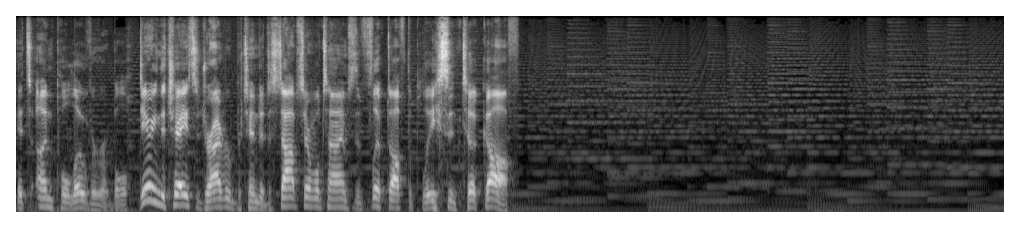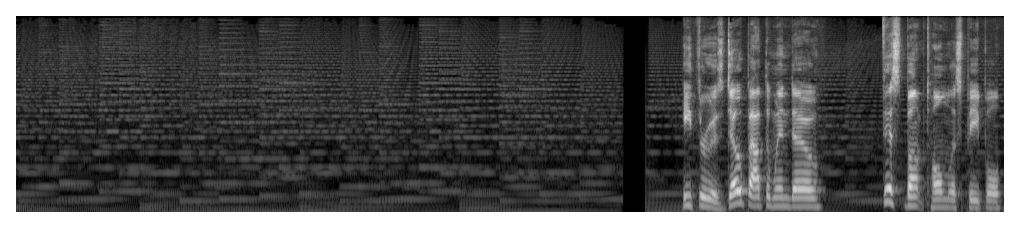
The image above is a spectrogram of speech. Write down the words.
It's unpulloverable. During the chase, the driver pretended to stop several times, then flipped off the police and took off. He threw his dope out the window, fist bumped homeless people.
